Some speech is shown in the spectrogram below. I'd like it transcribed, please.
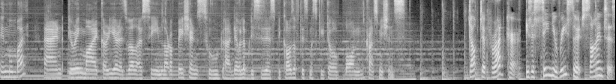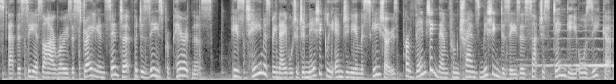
in Mumbai. And during my career as well, I've seen a lot of patients who uh, develop diseases because of these mosquito borne transmissions. Dr. Paradkar is a senior research scientist at the CSIRO's Australian Centre for Disease Preparedness. His team has been able to genetically engineer mosquitoes, preventing them from transmitting diseases such as dengue or Zika.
